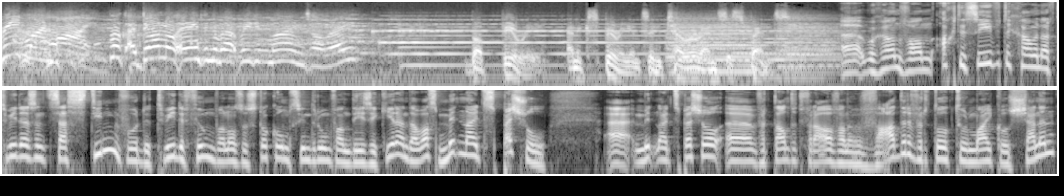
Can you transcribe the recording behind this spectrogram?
Read my mind. Look, I don't know anything about reading minds, all right? The Fury, an experience in terror and suspense. Eh, we gaan van 78 gaan we naar 2016 voor de tweede film van onze Stockholm-syndroom van deze keer. En dat was Midnight Special. Eh, Midnight Special eh, vertelt het verhaal van een vader, vertolkt door Michael Shannon,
